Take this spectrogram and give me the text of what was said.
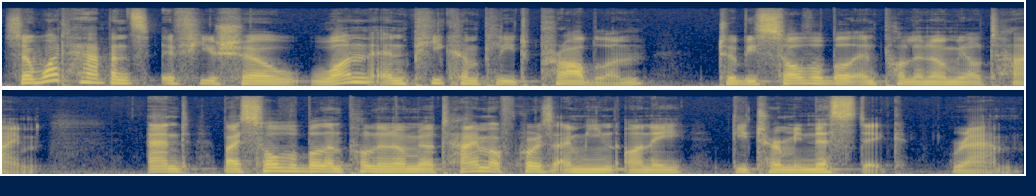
So what happens if you show one NP-complete problem to be solvable in polynomial time? And by solvable in polynomial time, of course, I mean on a deterministic RAM.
